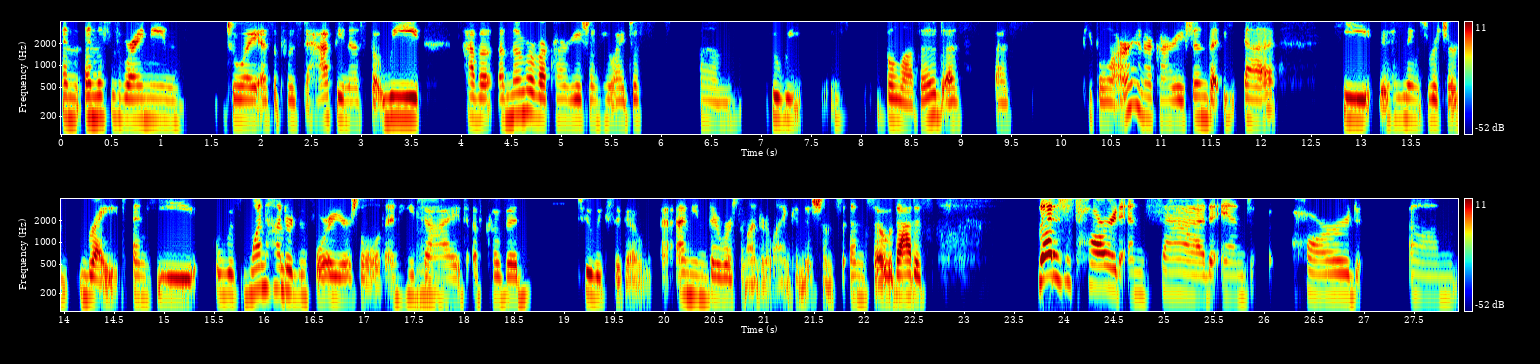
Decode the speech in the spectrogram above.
and and this is where i mean joy as opposed to happiness but we have a, a member of our congregation who i just um who we is beloved as as people are in our congregation but uh he his name's richard wright and he was 104 years old and he Mm. died of covid two weeks ago i mean there were some underlying conditions and so that is that is just hard and sad and hard um,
